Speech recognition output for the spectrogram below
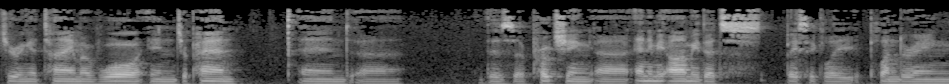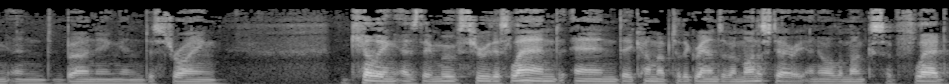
during a time of war in Japan, and there's approaching uh, enemy army that's basically plundering and burning and destroying killing as they move through this land and they come up to the grounds of a monastery and all the monks have fled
